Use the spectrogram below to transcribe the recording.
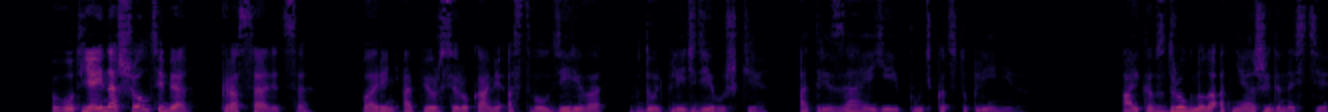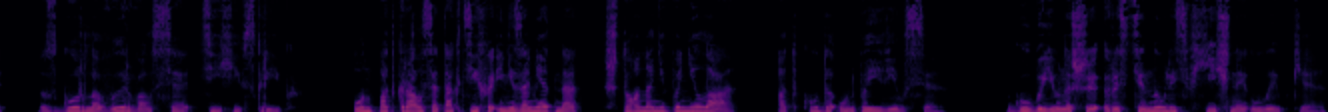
— Вот я и нашел тебя, красавица! Парень оперся руками о ствол дерева вдоль плеч девушки, отрезая ей путь к отступлению. Айка вздрогнула от неожиданности, с горла вырвался тихий вскрик. Он подкрался так тихо и незаметно, что она не поняла, откуда он появился. Губы юноши растянулись в хищной улыбке.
